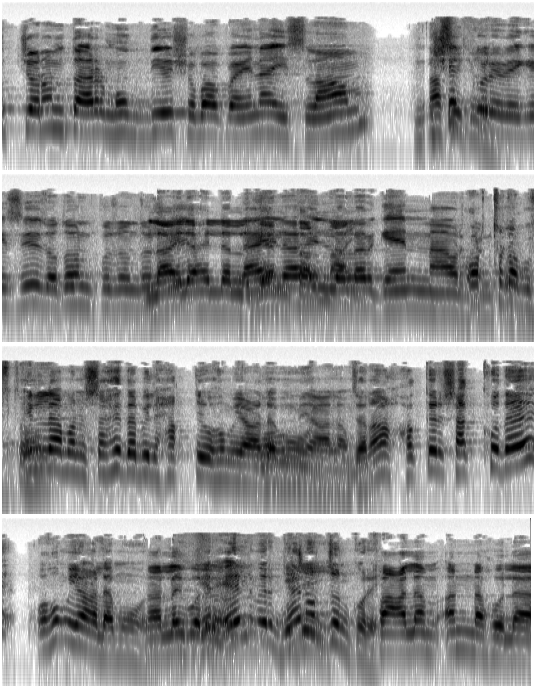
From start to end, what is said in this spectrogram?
উচ্চারণ তার মুখ দিয়ে শোভা পায় না ইসলাম নিষেধ করে রেখেছে যতক্ষণ পর্যন্ত সে লা ইলাহা ইল্লাল্লাহ লা জ্ঞান ইলাহা তার নাই। ইল্লাল্লাহর জ্ঞান না অর্থটা বুঝতে ইল্লা মান শাহিদা বিল হাক্কি ওয়া ইয়ালামুন। ওয়া হুম ইয়ালামুন। যারা হকের সাক্ষ্য দেয় ওয়া ইয়ালামুন। আল্লাহ বলেন, ইলমের জ্ঞান অর্জন করে ফাআলাম আন্নাহু লা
